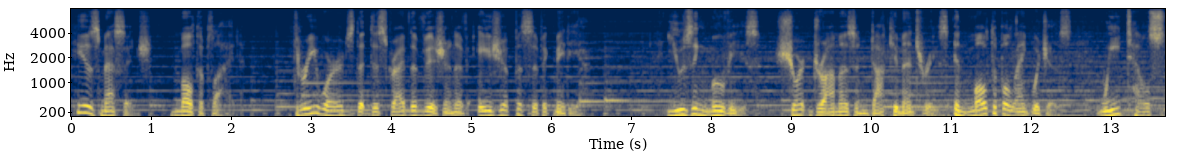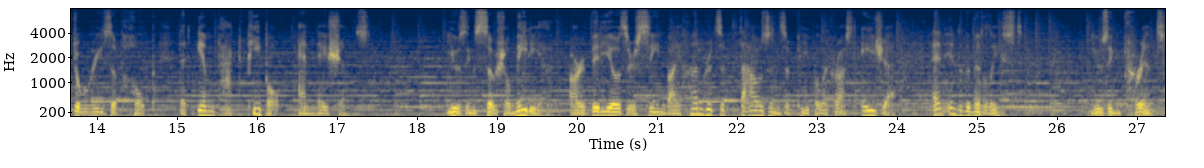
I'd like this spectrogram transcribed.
His message, multiplied. Three words that describe the vision of Asia Pacific Media. Using movies, short dramas, and documentaries in multiple languages, we tell stories of hope that impact people and nations. Using social media, our videos are seen by hundreds of thousands of people across Asia and into the Middle East. Using print,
